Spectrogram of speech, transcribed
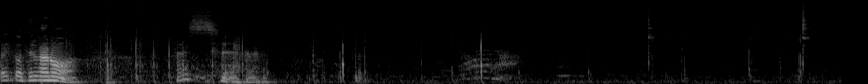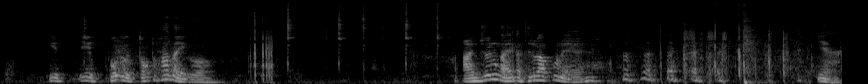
왜 또 들어가노? 찰스. 이게 이게 보기 똑똑하다 이거. 안 주는 거 아니까 들어가 뿌네. 야,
